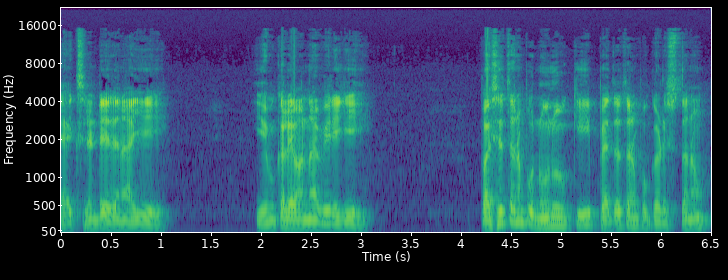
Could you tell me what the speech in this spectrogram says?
యాక్సిడెంట్ ఏదైనా అయ్యి ఎముకలేమన్నా విరిగి పసితనపు నూనుకి పెద్దతనపు గడుస్తనం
